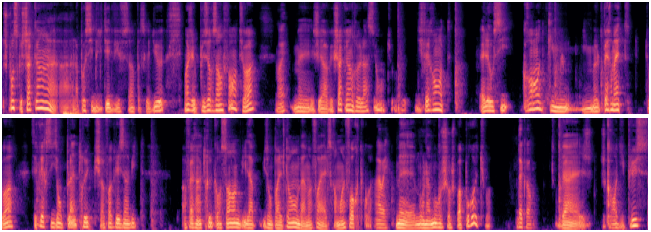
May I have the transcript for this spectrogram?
je pense que chacun a la possibilité de vivre ça, parce que Dieu, moi j'ai plusieurs enfants, tu vois, Ouais. mais j'ai avec chacun une relation tu vois, différente. Elle est aussi grande qu'ils me, ils me le permettent, tu vois. C'est clair s'ils ont plein de trucs, puis chaque fois que je les invite à faire un truc ensemble, ils, a, ils ont pas le temps, ben ma foi, elle sera moins forte, quoi. Ah ouais. Mais mon amour ne change pas pour eux, tu vois. D'accord. Ben, je, je grandis plus,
